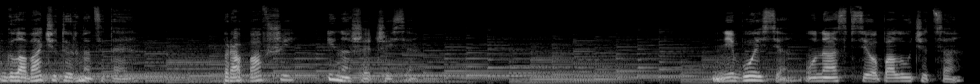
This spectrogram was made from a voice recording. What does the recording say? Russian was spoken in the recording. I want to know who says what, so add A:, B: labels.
A: Глава 14. Пропавший и нашедшийся. Не бойся, у нас все получится,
